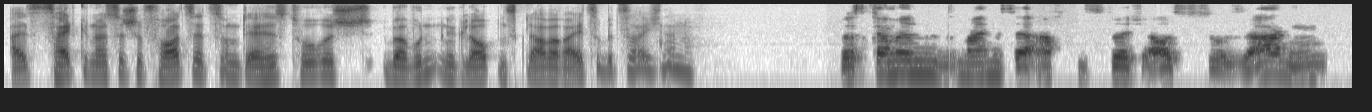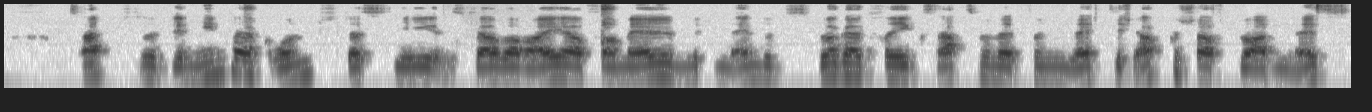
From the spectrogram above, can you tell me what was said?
als zeitgenössische Fortsetzung der historisch überwunden geglaubten Sklaverei zu bezeichnen? Das kann man meines Erachtens durchaus so sagen. Es hat den Hintergrund, dass die Sklaverei ja formell mit dem Ende des Bürgerkriegs 1865 abgeschafft worden ist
